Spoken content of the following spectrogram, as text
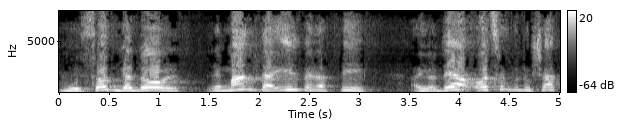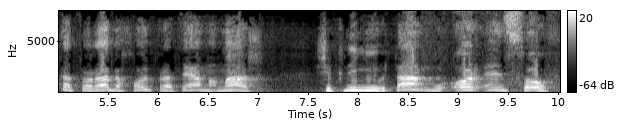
והוא סוד גדול למען תעיל ונפיק, היודע עוצם קדושת התורה בכל פרטיה ממש, שפנימיותם הוא אור אין סוף,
